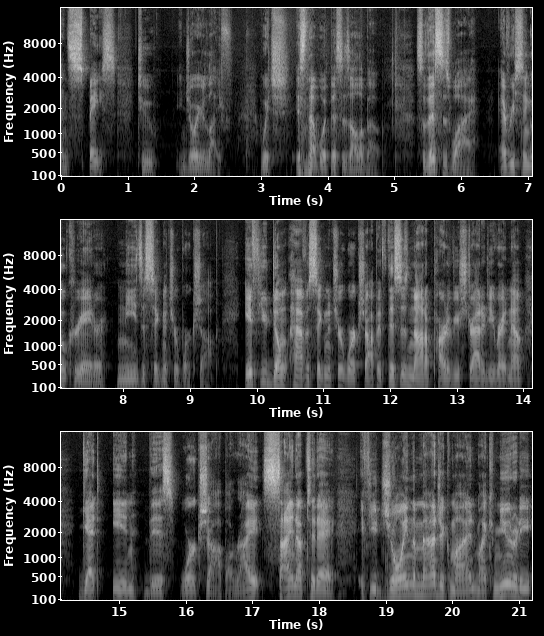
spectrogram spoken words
and space to enjoy your life, which is not what this is all about. So, this is why every single creator needs a signature workshop. If you don't have a signature workshop, if this is not a part of your strategy right now, get in this workshop, all right? Sign up today. If you join the Majik Mind, my community,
